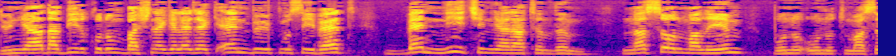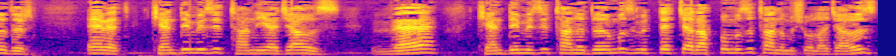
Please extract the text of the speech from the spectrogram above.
Dünyada bir kulun başına gelecek en büyük musibet ben niçin yaratıldım, nasıl olmalıyım bunu unutmasıdır. Evet kendimizi tanıyacağız ve kendimizi tanıdığımız müddetçe Rabbimizi tanımış olacağız.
